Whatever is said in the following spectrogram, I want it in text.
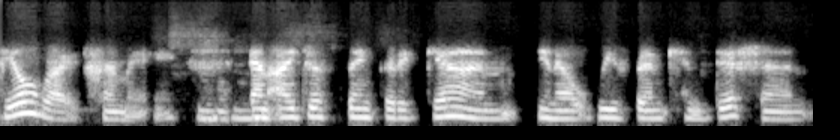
feel right for me Mhm. and I just think that again, you know, we've been conditioned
